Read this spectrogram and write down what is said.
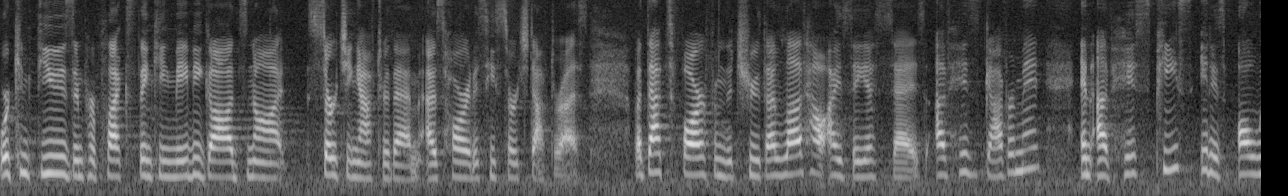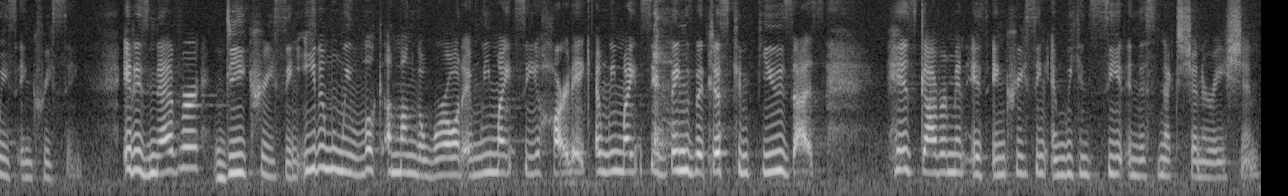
we're confused and perplexed, thinking maybe God's not searching after them as hard as He searched after us. But that's far from the truth. I love how Isaiah says, of His government and of His peace, it is always increasing. It is never decreasing. Even when we look among the world and we might see heartache and we might see things that just confuse us, his government is increasing and we can see it in this next generation.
